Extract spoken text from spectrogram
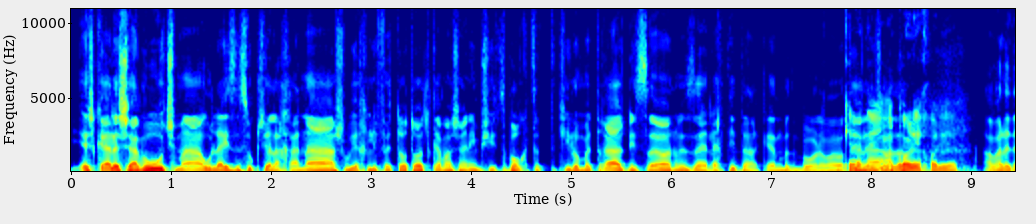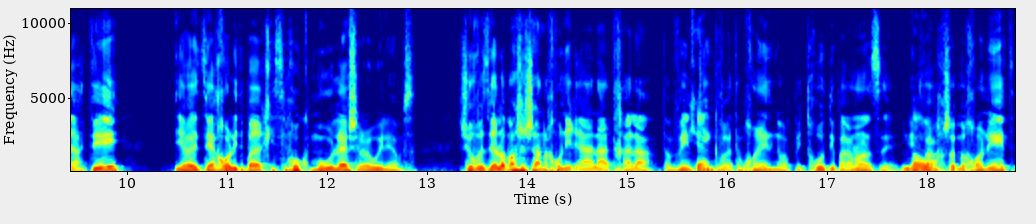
יש כאלה שאמרו, תשמע, אולי זה סוג של הכנה, שהוא יחליף את טוטו עוד כמה שנים, שיצבור קצת קילומטראז', ניסיון וזה, לך תדע, כן? בעולמות כן, האלה לדעת. הכל יכול להיות. אבל לדעתי, זה יכול להתברר כשיחוק מעולה של וויליאמס. שוב, זה לא משהו שאנחנו נראה על ההתחלה, אתה מבין? כן. כי כבר את המכונית כבר פיתחו, דיברנו על זה. היא ברור. כבר עכשיו מכונית,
